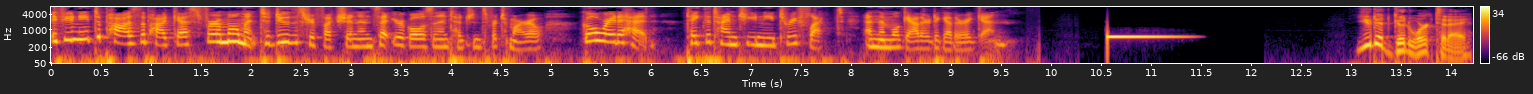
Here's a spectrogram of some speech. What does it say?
If you need to pause the podcast for a moment to do this reflection and set your goals and intentions for tomorrow, go right ahead. Take the time you need to reflect, and then we'll gather together again. You did good work today.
